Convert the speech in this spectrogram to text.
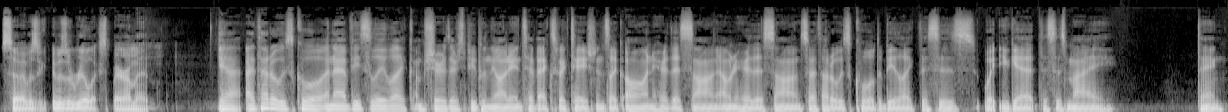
so it was it was a real experiment. Yeah, I thought it was cool, and obviously, like I'm sure there's people in the audience have expectations, like, "Oh, I want to hear this song. I want to hear this song." So I thought it was cool to be like, "This is what you get. This is my thing."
